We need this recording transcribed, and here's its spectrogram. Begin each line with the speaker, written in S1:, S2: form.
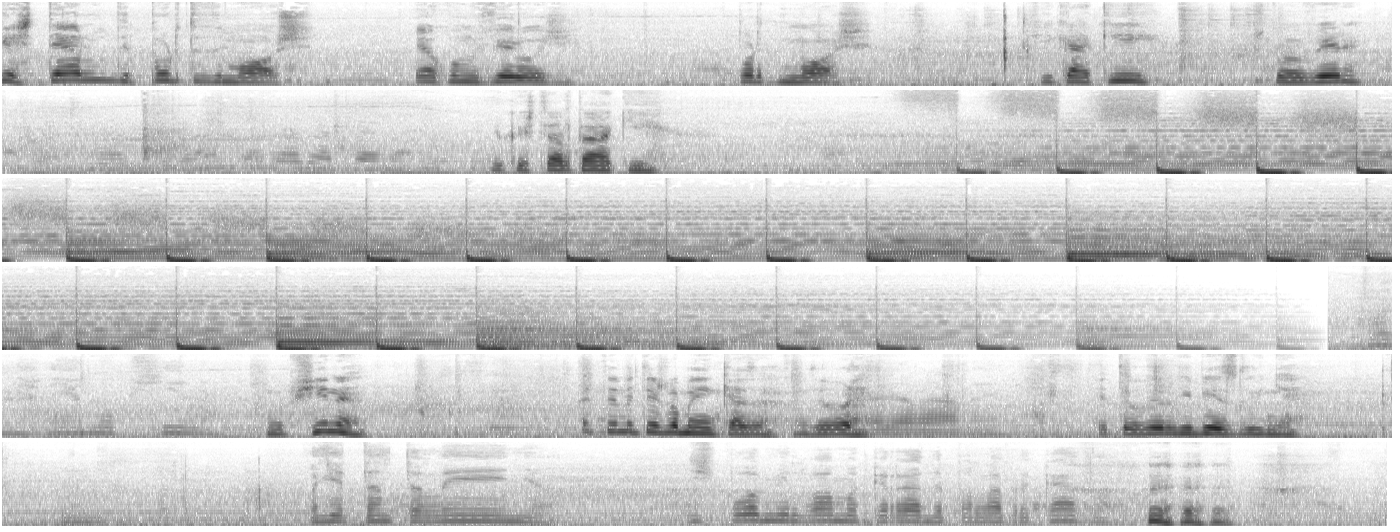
S1: Castelo de Porto de Mós. É o que vamos ver hoje. Porto de Mós. Fica aqui, estão a ver? E o castelo está aqui.
S2: Olha, é uma piscina.
S1: Uma piscina? Também tens lá em casa. Mas agora
S2: Olha lá, né?
S1: eu estou a ver ali bezelinha.
S2: Olha tanta lenha. Diz pode-me levar uma carrada para lá para casa.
